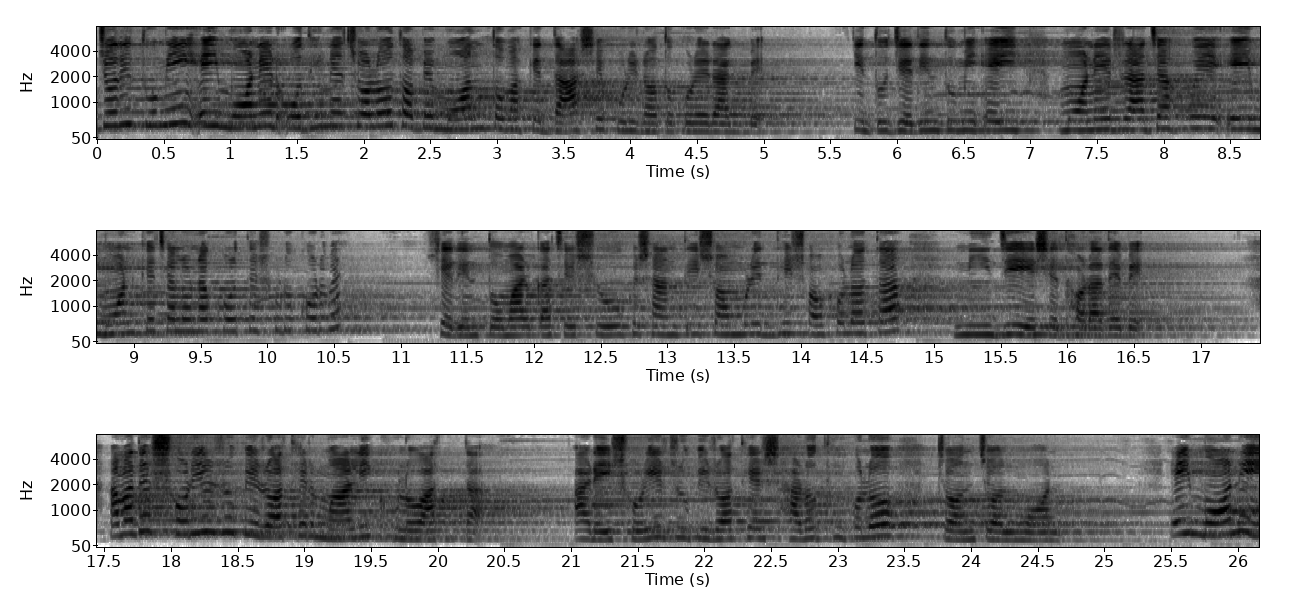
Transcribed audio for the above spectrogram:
যদি তুমি এই মনের অধীনে চলো, তবে মন তোমাকে দাসে পরিণত করে রাখবে। কিন্তু যেদিন তুমি এই মনের রাজা হয়ে এই মনকে চালনা করতে শুরু করবে সেদিন তোমার কাছে সুখ, শান্তি, সমৃদ্ধি, সফলতা নিজে এসে ধরা দেবে। আমাদের শরীররূপী রথের মালিক হলো আত্মা, আর এই শরীররূপী রথের সারথি হলো চঞ্চল মন। এই মনই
